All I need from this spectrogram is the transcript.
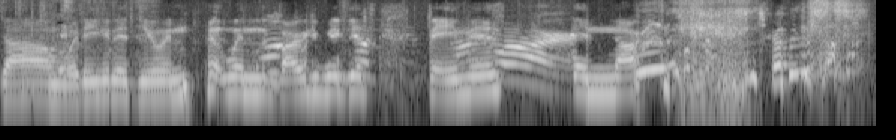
Dom, what are you gonna do when when the argument gets famous Nardwuar, and Nardwuar shows up?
